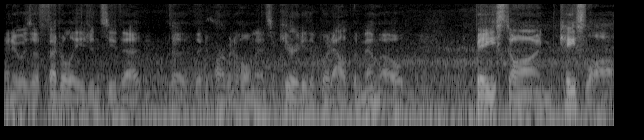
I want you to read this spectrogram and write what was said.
and it was a federal agency that the, the Department of Homeland Security that put out the memo based on case law,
